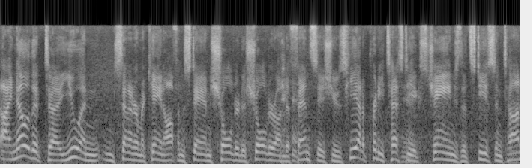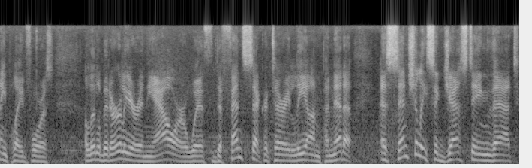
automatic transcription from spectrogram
I know that uh, you and Senator McCain often stand shoulder to shoulder on defense issues. He had a pretty testy yeah. exchange that Steve Centanni played for us a little bit earlier in the hour with Defense Secretary Leon Panetta, essentially suggesting that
